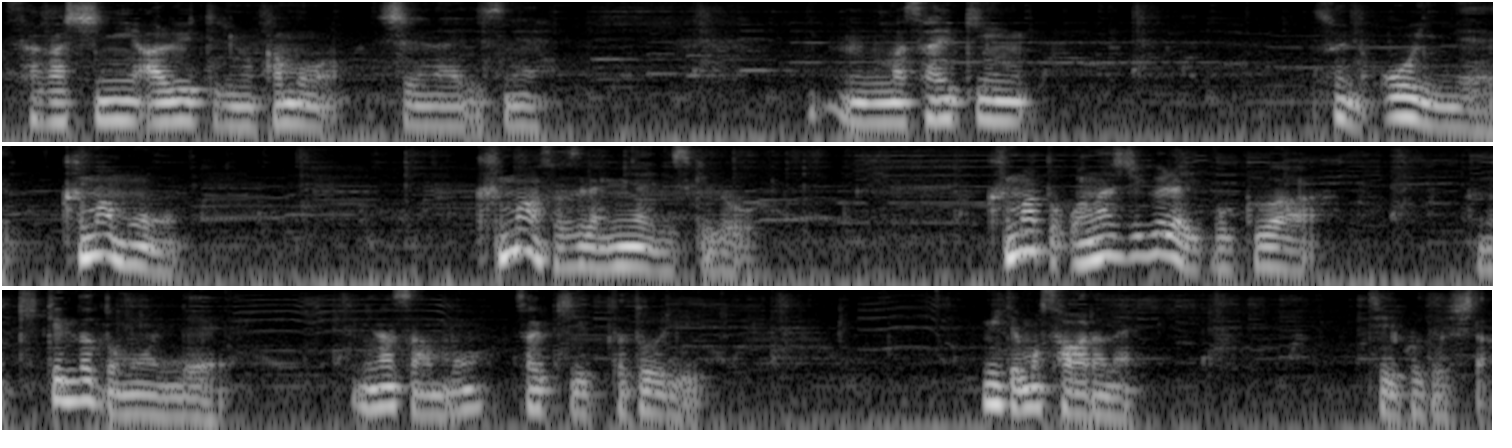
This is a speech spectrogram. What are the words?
探しに歩いてるのかもしれないですね、うんまあ、最近そういうの多いんでクマもクマはさすがに見ないですけどクマと同じぐらい僕はあの危険だと思うんで皆さんもさっき言った通り見ても触らない。っていうことでした。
